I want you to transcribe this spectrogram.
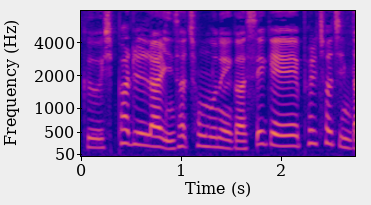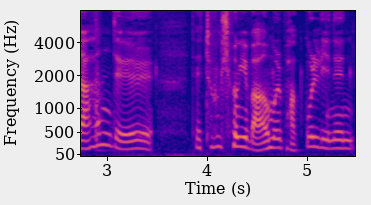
그 18일 날 인사청문회가 세게 펼쳐진다 한들 대통령이 마음을 바꿀 리는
